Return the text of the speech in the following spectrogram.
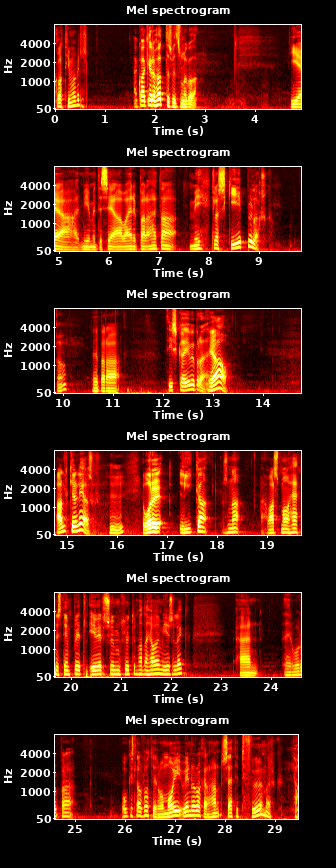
gott tímabil En hvað gerir Höttisvitt svona góða? Já, ég myndi segja að það væri bara þetta mikla skipulag sko. Þetta er bara, þíska yfirbræði já algjörlega sko. mm. Það voru líka svona, það var smá hefni stimpill yfir sumum hlutum hann hjá þeim í þessu leik en þeir voru bara ógeðslega flottir og Mói vinnur okkar, hann setti tvö mörg Já,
